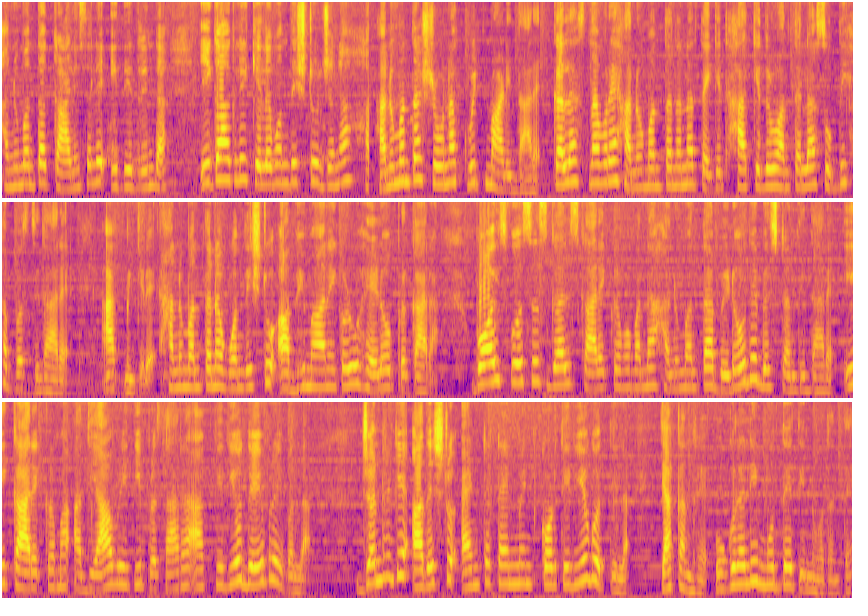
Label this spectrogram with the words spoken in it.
ಹನುಮಂತ ಕಾಣಿಸಲೇ ಇದ್ದಿದ್ರಿಂದ ಈಗಾಗಲೇ ಕೆಲವೊಂದಿಷ್ಟು ಜನ ಹನುಮಂತ ಶೋನ ಕ್ವಿಟ್ ಮಾಡಿದ್ದಾರೆ. ಕಲರ್ಸ್ನವರೇ ಹನುಮಂತನನ್ನ ತೆಗೆದು ಹಾಕಿದ್ರು ಅಂತೆಲ್ಲ ಸುದ್ದಿ ಹಬ್ಬಿಸ್ತಿದ್ದಾರೆ. ಆತ್ಮಗಿರೆ ಹನುಮಂತನ ಒಂದಿಷ್ಟು ಅಭಿಮಾನಿಗಳು ಹೇಳೋ ಪ್ರಕಾರ ಬಾಯ್ಸ್ ವರ್ಸಸ್ ಗರ್ಲ್ಸ್ ಕಾರ್ಯಕ್ರಮವನ್ನ ಹನುಮಂತ ಬಿಡೋದೇ ಬೆಸ್ಟ್ ಅಂತಿದ್ದಾರೆ. ಈ ಕಾರ್ಯಕ್ರಮ ಅದ್ಯಾವ ರೀತಿ ಪ್ರಸಾರ ಆಗ್ತಿದೆಯೋ ದೇವ್ರೇ ಬಲ್ಲ. ಜನರಿಗೆ ಅದೆಷ್ಟು ಎಂಟರ್ಟೈನ್ಮೆಂಟ್ ಕೊಡ್ತಿದೆಯೋ ಗೊತ್ತಿಲ್ಲ. ಯಾಕಂದ್ರೆ ಉಗುರಲ್ಲಿ ಮುದ್ದೆ ತಿನ್ನುವುದಂತೆ,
